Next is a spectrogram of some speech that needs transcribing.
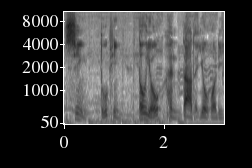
性、毒品都有很大的诱惑力。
